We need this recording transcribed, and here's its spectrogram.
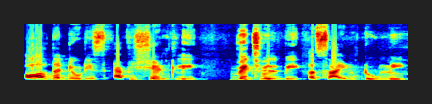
all the duties efficiently which will be assigned to me.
